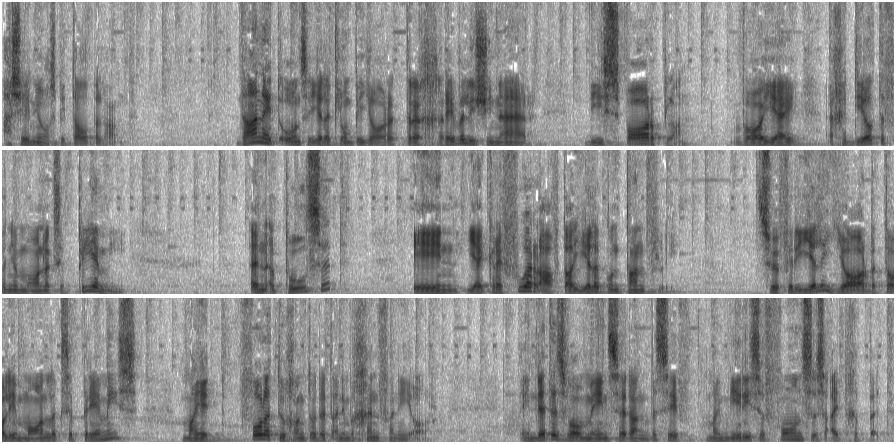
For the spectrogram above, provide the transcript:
as jy in die hospitaal beland. Dan het ons 'n hele klompie jare terug revolusionêr die spaarplan waar jy 'n gedeelte van jou maandelikse premie in 'n pool sit en jy kry vooraf daai hele kontantvloei. So vir die hele jaar betaal jy maandelikse premies, maar jy het volle toegang tot dit aan die begin van die jaar. En dit is waar mense dan besef my mediese fonds is uitgeput.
